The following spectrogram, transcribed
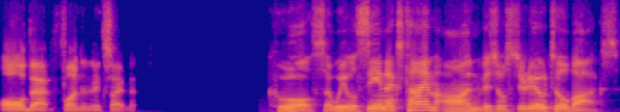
all that fun and excitement. Cool. So we will see you next time on Visual Studio Toolbox.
